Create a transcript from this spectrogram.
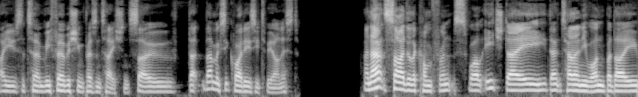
I use the term refurbishing presentations. So that, that makes it quite easy to be honest. And outside of the conference, well, each day, don't tell anyone, but I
